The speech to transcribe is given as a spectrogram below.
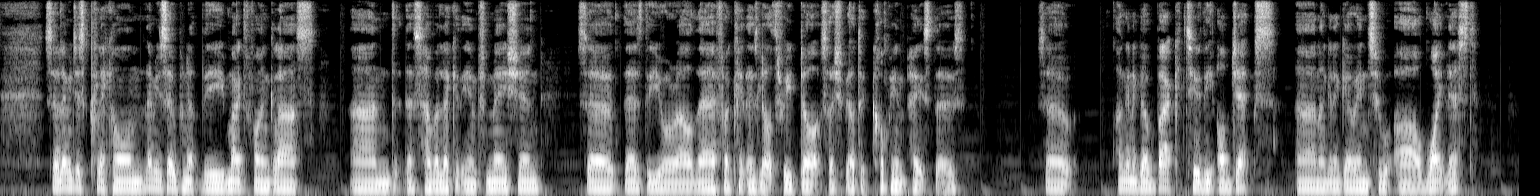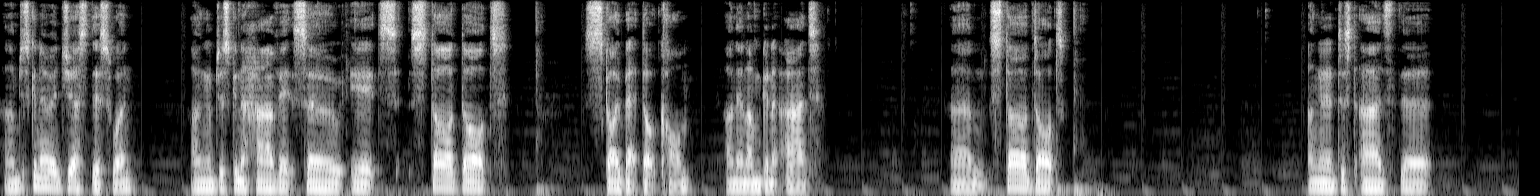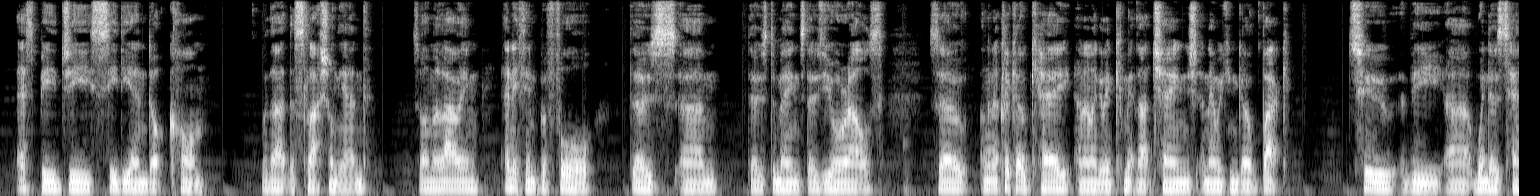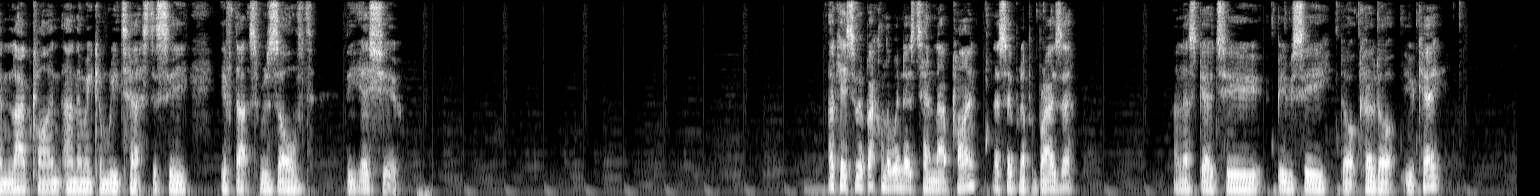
So let me just click on. Let me just open up the magnifying glass and let's have a look at the information. So there's the URL there. If I click those little three dots, I should be able to copy and paste those. So I'm going to go back to the objects and I'm going to go into our whitelist and I'm just going to adjust this one. I'm just going to have it so it's star.skybet.com and then I'm going to add um, star dot I'm going to just add the sbgcdn.com without the slash on the end so I'm allowing anything before those um, those domains, those URLs. So I'm going to click OK and then I'm going to commit that change and then we can go back to the uh, Windows 10 lab client and then we can retest to see if that's resolved the issue. Okay, so we're back on the Windows 10 lab client. Let's open up a browser and let's go to bbc.co.uk.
